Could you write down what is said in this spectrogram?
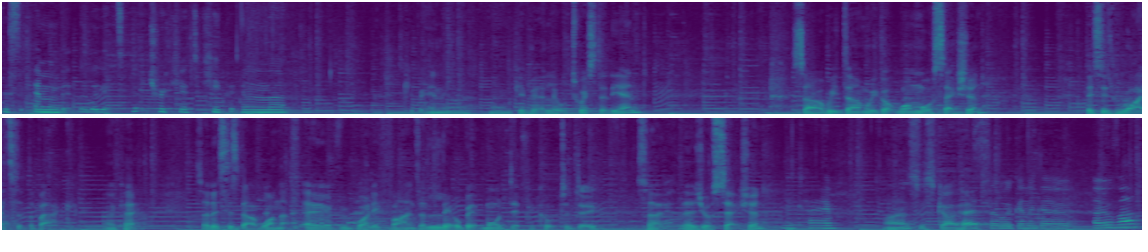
This end bit that it gets a bit trickier to keep it in the. Keep it in there and give it a little twist at the end. So are we done? We've got one more section. This is right at the back, okay? So this is that one that everybody finds a little bit more difficult to do. So there's your section. Okay. All right, let's just go ahead. So we're gonna go over.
